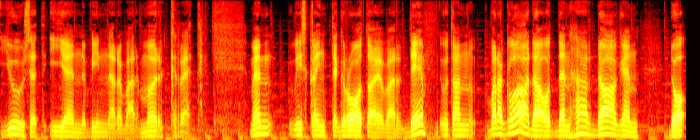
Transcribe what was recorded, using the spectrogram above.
ljuset igen vinner över mörkret. Men vi ska inte gråta över det, utan vara glada åt den här dagen då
